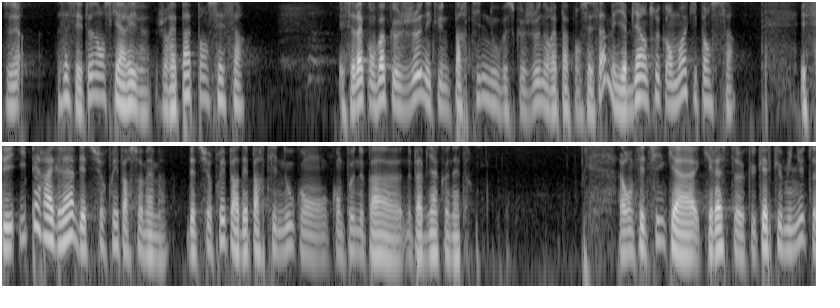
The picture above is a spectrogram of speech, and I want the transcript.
Ça, c'est étonnant ce qui arrive. J'aurais pas pensé ça. Et c'est là qu'on voit que je n'est qu'une partie de nous, parce que je n'aurais pas pensé ça, mais il y a bien un truc en moi qui pense ça. Et c'est hyper agréable d'être surpris par soi-même, d'être surpris par des parties de nous qu'on peut ne pas, ne pas bien connaître. Alors on me fait signe qu'il qu'il reste que quelques minutes,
